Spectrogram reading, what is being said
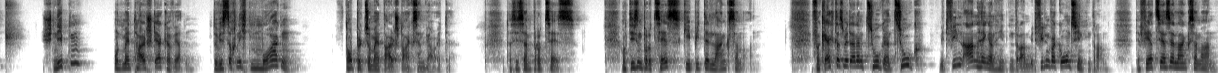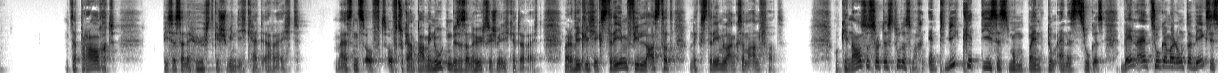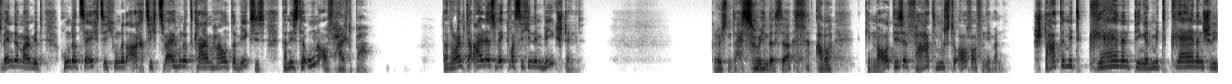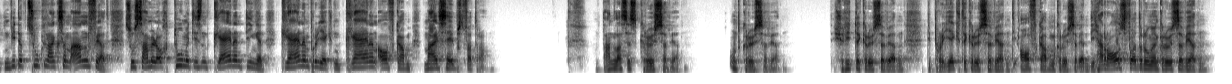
schnippen und mental stärker werden. Du wirst auch nicht morgen doppelt so mental stark sein wie heute. Das ist ein Prozess. Und diesen Prozess geh bitte langsam an. Vergleich das mit einem Zug. Ein Zug mit vielen Anhängern hinten dran, mit vielen Waggons hinten dran, der fährt sehr, sehr langsam an. Und der braucht, bis er seine Höchstgeschwindigkeit erreicht. Meistens oft, oft sogar ein paar Minuten, bis er seine Höchstgeschwindigkeit erreicht. Weil er wirklich extrem viel Last hat und extrem langsam anfährt. Und genauso solltest du das machen. Entwickle dieses Momentum eines Zuges. Wenn ein Zug einmal unterwegs ist, wenn der mal mit 160, 180, 200 kmh unterwegs ist, dann ist er unaufhaltbar. Dann räumt er alles weg, was sich in den Weg stellt. Größtenteils zumindest, ja. Aber genau diese Fahrt musst du auch aufnehmen. Starte mit kleinen Dingen, mit kleinen Schritten, wie der Zug langsam anfährt. So sammel auch du mit diesen kleinen Dingen, kleinen Projekten, kleinen Aufgaben mal Selbstvertrauen. Und dann lass es größer werden und größer werden. Die Schritte größer werden, die Projekte größer werden, die Aufgaben größer werden, die Herausforderungen größer werden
